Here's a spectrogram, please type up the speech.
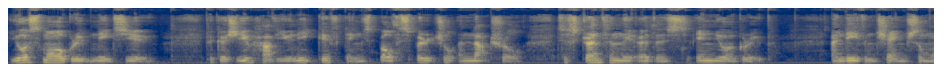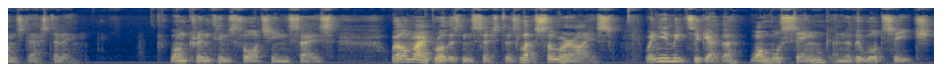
Your small group needs you because you have unique giftings, both spiritual and natural, to strengthen the others in your group and even change someone's destiny. 1 Corinthians 14 says, Well, my brothers and sisters, let's summarise. When you meet together, one will sing, another will teach,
